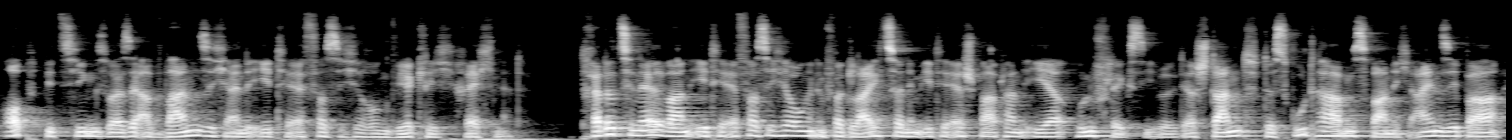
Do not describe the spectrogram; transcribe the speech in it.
ob bzw. ab wann sich eine ETF-Versicherung wirklich rechnet. Traditionell waren ETF-Versicherungen im Vergleich zu einem ETF-Sparplan eher unflexibel. Der Stand des Guthabens war nicht einsehbar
